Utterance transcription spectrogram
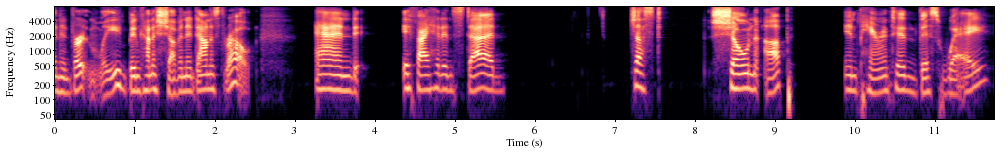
inadvertently been kind of shoving it down his throat. And if I had instead just shown up and parented this way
